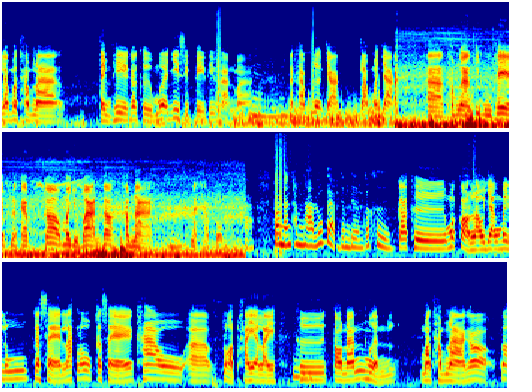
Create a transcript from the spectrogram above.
แล้วมาทำนาเต็มที่ก็คือเมื่อ 20 ปีที่ผ่านมาอืมนะครับเนื่องจากกลับมาจากอ่าทำงานที่กรุงเทพนะครับ ก็มาอยู่บ้านก็ทำนาอืม นะครับผมค่ะตอนนั้นทำนารูปแบบเดิมๆก็คือ ก็คือเมื่อก่อนเรายังไม่รู้กระแสรักโลกกระแสข้าวอ่าปลอดภัยอะไร อืม คือตอนนั้นเหมือน มาทำนาก็ก็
